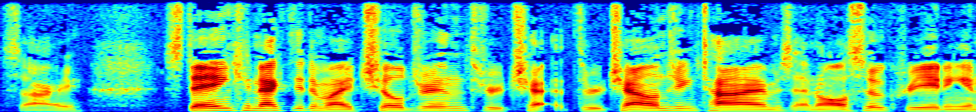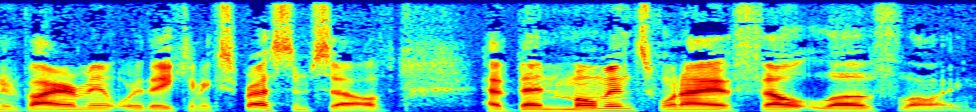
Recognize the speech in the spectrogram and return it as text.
Sorry, staying connected to my children through cha- through challenging times, and also creating an environment where they can express themselves, have been moments when I have felt love flowing.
